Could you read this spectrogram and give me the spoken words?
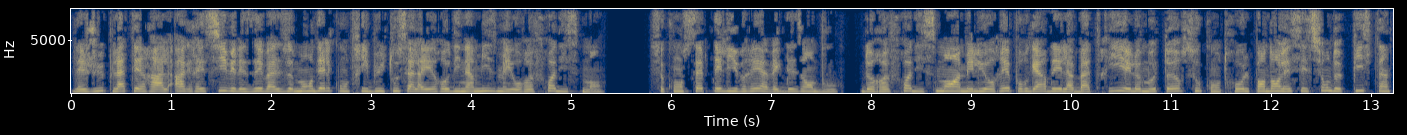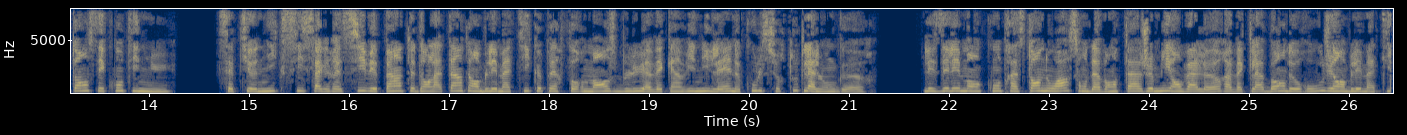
les jupes latérales agressives et les évasements d'ailes contribuent tous à l'aérodynamisme et au refroidissement. Ce concept est livré avec des embouts de refroidissement améliorés pour garder la batterie et le moteur sous contrôle pendant les sessions de piste intenses et continues. Cette Ioniq 6 agressive est peinte dans la teinte emblématique Performance Blue avec un vinyle cool sur toute la longueur. Les éléments contrastants noirs sont davantage mis en valeur avec la bande rouge et emblématique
